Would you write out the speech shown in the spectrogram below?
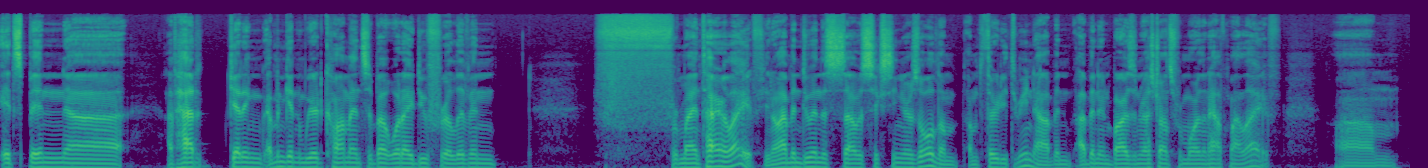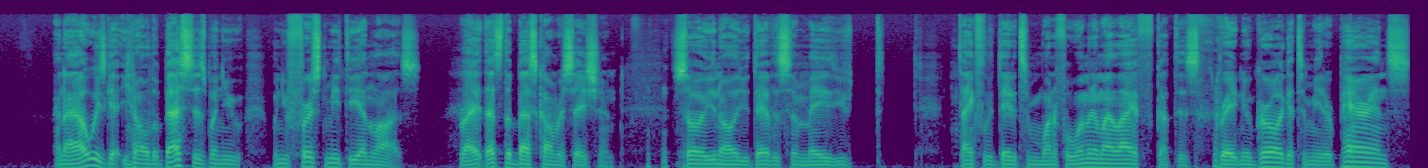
it's been uh, I've had getting I've been getting weird comments about what I do for a living for my entire life. You know, I've been doing this since I was 16 years old. I'm I'm 33 now. I've been I've been in bars and restaurants for more than half my life. Um, and I always get, you know, the best is when you when you first meet the in-laws, right? That's the best conversation. so you know, you, they have this amazing. You've thankfully dated some wonderful women in my life. Got this great new girl. I get to meet her parents.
